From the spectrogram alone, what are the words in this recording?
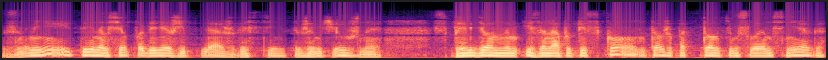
знаменитый на все побережье пляж гостиница «Жемчужная», с приведенным из Анапы песком, тоже под тонким слоем снега,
